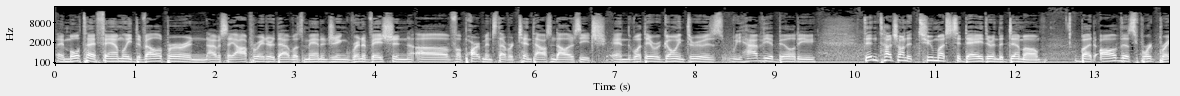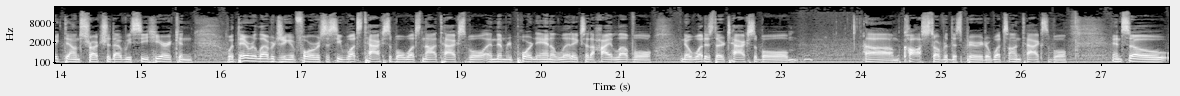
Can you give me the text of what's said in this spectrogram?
a multifamily developer and I would say operator that was managing renovation of apartments that were ten thousand dollars each. And what they were going through is we have the ability. Didn't touch on it too much today during the demo, but all of this work breakdown structure that we see here can what they were leveraging it for was to see what's taxable what's not taxable and then report in analytics at a high level you know what is their taxable um, costs over this period or what's untaxable. And so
